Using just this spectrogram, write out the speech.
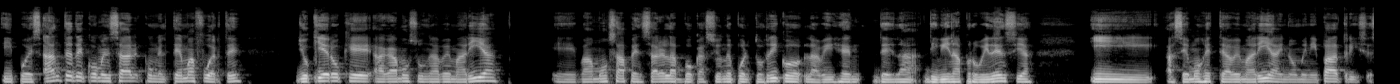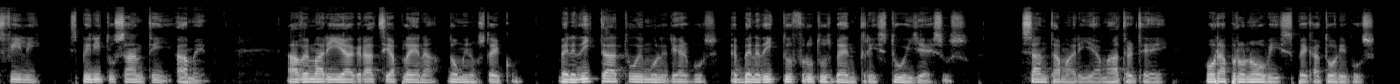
Y pues antes de comenzar con el tema fuerte, yo quiero que hagamos un Ave María. Eh, vamos a pensar en la vocación de Puerto Rico, la Virgen de la Divina Providencia. Y hacemos este Ave María in nomine Patris, Fili, Spiritu Santi. Amén. Ave María, gracia plena, Dominus tecum. Benedicta tu in mulieribus, et benedictus frutus ventris tui, Jesus. Santa María, Mater Dei, ora pro nobis peccatoribus,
